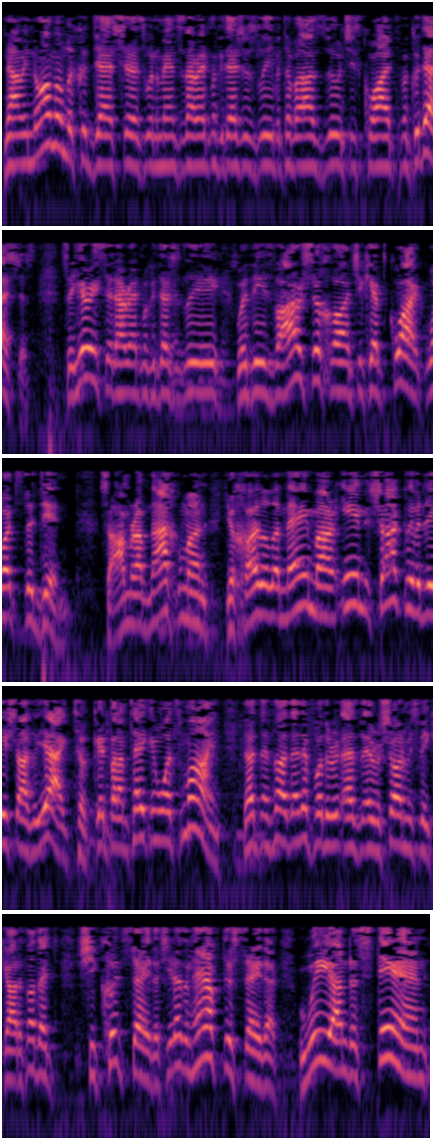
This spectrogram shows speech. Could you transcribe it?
Now, in normal Mekudeshes, when a man says, Haret Mekudeshes li, b'tavazu, and she's quiet, it's. So here he said, Haret Mekudeshes li, with these Varshacha, and she kept quiet. What's the din? So Amrav Nachman, Yechayla Lemeimar, in Shakli v'dei Shakli. Yeah, I took it, but I'm taking what's mine. That, that's not, therefore, the, as the Rishonim speak out, it's not that she could say that. She doesn't have to say that. We understand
